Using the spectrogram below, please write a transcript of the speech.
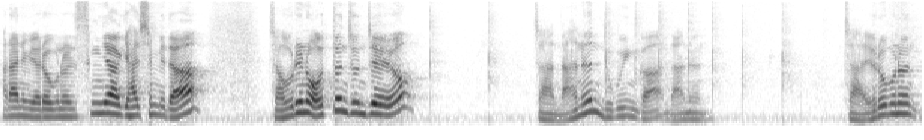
하나님 여러분을 승리하게 하십니다. 자, 우리는 어떤 존재예요? 자, 나는 누구인가? 나는 자, 여러분은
